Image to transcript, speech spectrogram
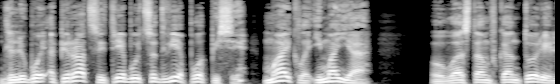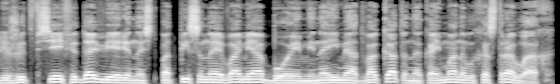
Для любой операции требуются две подписи — Майкла и моя. У вас там в конторе лежит в сейфе доверенность, подписанная вами обоими на имя адвоката на Каймановых островах.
